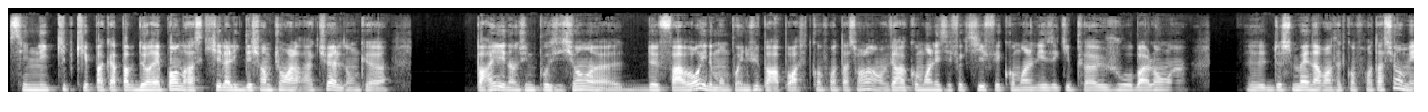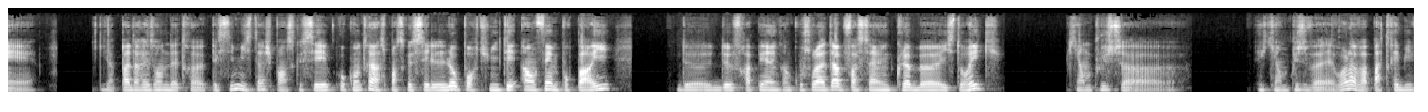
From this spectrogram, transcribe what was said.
C'est une équipe qui n'est pas capable de répondre à ce qui est la Ligue des Champions à l'heure actuelle. Donc, euh, pareil, est dans une position euh, de favori de mon point de vue par rapport à cette confrontation-là. On verra comment les effectifs et comment les équipes euh, jouent au ballon euh, deux semaines avant cette confrontation, mais il n'y a pas de raison d'être pessimiste. Hein. Je pense que c'est au contraire, je pense que c'est l'opportunité enfin pour Paris de, frapper un grand coup sur la table face à un club historique qui en plus et qui en plus va, voilà va pas très bien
